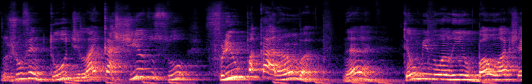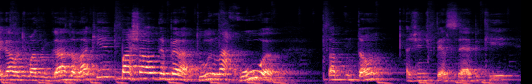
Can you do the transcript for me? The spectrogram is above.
no Juventude, lá em Caxias do Sul, frio pra caramba, né? Tem um minuaninho bom lá que chegava de madrugada lá que baixava a temperatura na rua, sabe? Então a gente percebe que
